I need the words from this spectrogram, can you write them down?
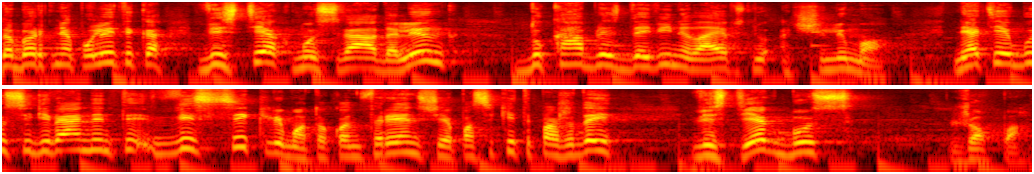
dabartinė politika vis tiek mus veda link 2,9 laipsnių atšilimo. Net jei bus įgyvendinti visi klimato konferencijoje pasakyti pažadai, vis tiek bus žopa.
